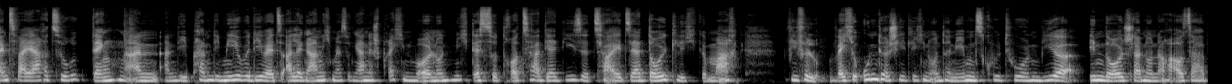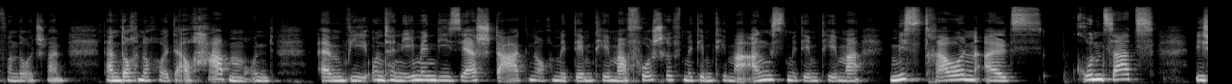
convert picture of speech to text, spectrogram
ein, zwei Jahre zurückdenken an, an die Pandemie, über die wir jetzt alle gar nicht mehr so gerne sprechen wollen. Und nichtdestotrotz hat ja diese Zeit sehr deutlich gemacht, wie viel, welche unterschiedlichen Unternehmenskulturen wir in Deutschland und auch außerhalb von Deutschland dann doch noch heute auch haben. Und ähm, wie Unternehmen, die sehr stark noch mit dem Thema Vorschrift, mit dem Thema Angst, mit dem Thema Misstrauen als Grundsatz, wie,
